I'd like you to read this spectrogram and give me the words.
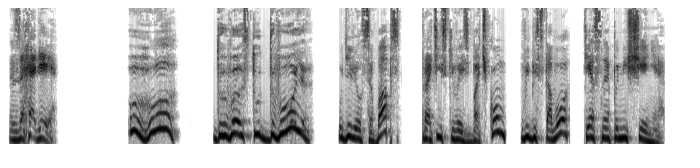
«Заходи!» «Ого! Да вас тут двое!» — удивился Бабс, протискиваясь бочком в и без того тесное помещение.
